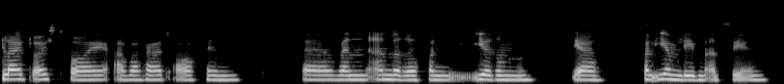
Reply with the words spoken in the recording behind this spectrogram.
bleibt euch treu, aber hört auch hin, äh, wenn andere von ihrem, ja, von ihrem Leben erzählen.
